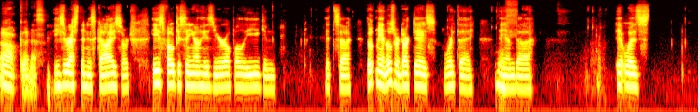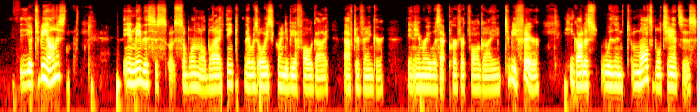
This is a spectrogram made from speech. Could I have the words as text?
Oh goodness. He's resting his guys or he's focusing on his Europa League and it's uh man, those were dark days, weren't they? And uh it was you know, to be honest, and maybe this is subliminal, but I think there was always going to be a fall guy after Wenger, and Emery was that perfect fall guy. And to be fair, he got us within multiple chances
